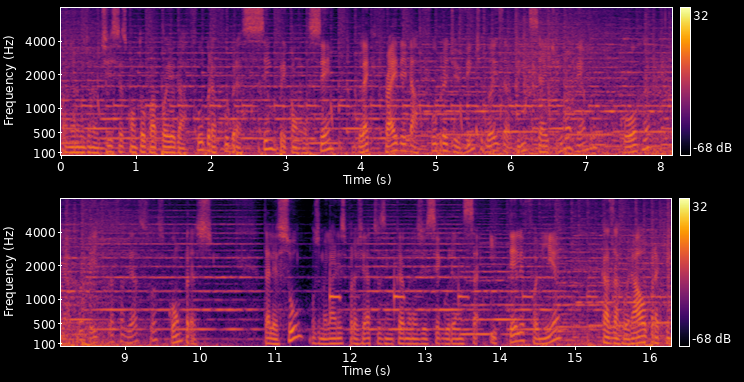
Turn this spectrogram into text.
Panorama de Notícias contou com o apoio da FUBRA, FUBRA sempre com você. Black Friday da FUBRA de 22 a 27 de novembro. Corra e aproveite para fazer as suas compras. Telesul, os melhores projetos em câmeras de segurança e telefonia. Casa Rural para quem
